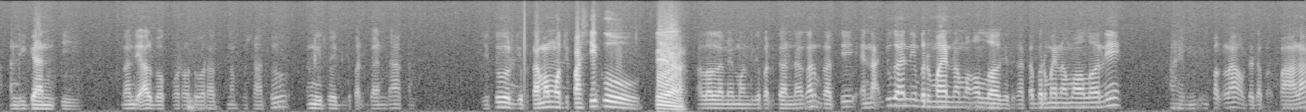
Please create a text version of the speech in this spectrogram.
akan diganti dan di Al-Baqarah 261 kan itu dilipat gandakan itu di pertama motivasiku Iya. kalau memang dilipat gandakan berarti enak juga nih bermain nama Allah gitu kata bermain nama Allah nih ah impak lah udah dapat pahala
